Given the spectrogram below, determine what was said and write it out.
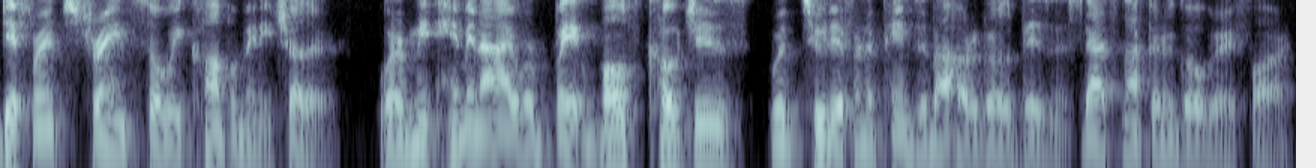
different strengths, so we complement each other. Where me, him and I were both coaches with two different opinions about how to grow the business. That's not going to go very far.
